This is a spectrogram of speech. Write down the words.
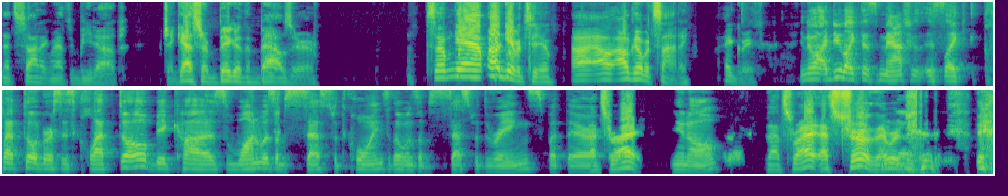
that Sonic would have to beat up, which I guess are bigger than Bowser. So yeah, I'll give it to you. I, I'll, I'll go with Sonic. I agree. You know, I do like this match. It's like klepto versus klepto because one was obsessed with coins, the other one's obsessed with rings. But they're, That's right. you know, That's right. That's true. They were Yeah.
